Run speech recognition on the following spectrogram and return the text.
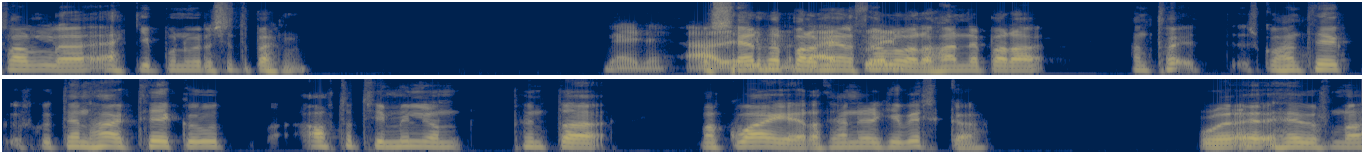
klárlega ekki búin að vera að sitja bekknum. Nei, nei, og sér það bara meðan svo þjálfara einfalt. hann er bara, hann, sko, hann tek, sko, Ten Hag tekur út 80 miljón punta Maguire að því hann er ekki að virka. Og he- hefur svona,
